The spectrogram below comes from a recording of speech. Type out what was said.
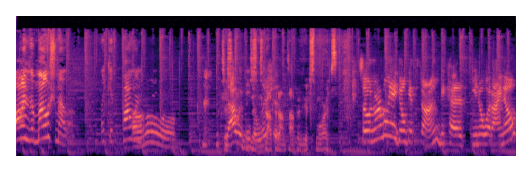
on the marshmallow. Like it's pollen. Oh. That would be just drop it on top of your s'mores. So normally I don't get stung because you know what I know?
